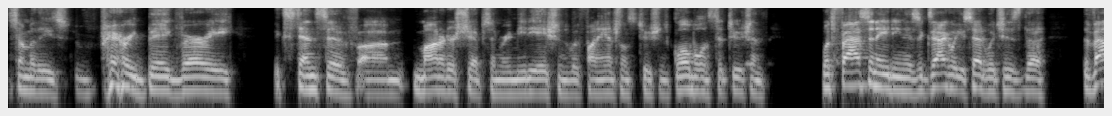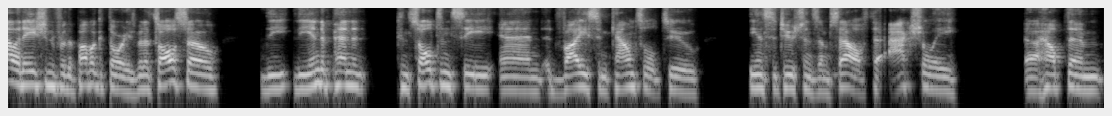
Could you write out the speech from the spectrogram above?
some of these very big, very extensive um, monitorships and remediations with financial institutions, global institutions. What's fascinating is exactly what you said, which is the the validation for the public authorities, but it's also the the independent consultancy and advice and counsel to the institutions themselves to actually uh, help them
